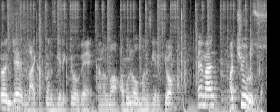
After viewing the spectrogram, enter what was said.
önce like atmanız gerekiyor ve kanalıma abone olmanız gerekiyor. Hemen açıyoruz.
